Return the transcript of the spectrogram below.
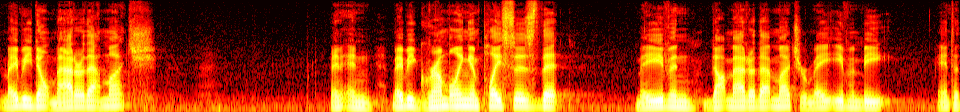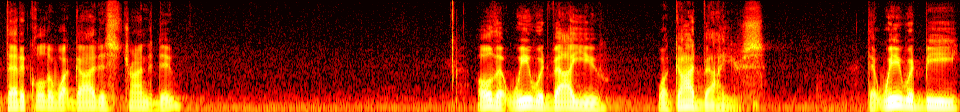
maybe don't matter that much? And, and maybe grumbling in places that may even not matter that much or may even be antithetical to what God is trying to do? Oh, that we would value what God values that we would be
